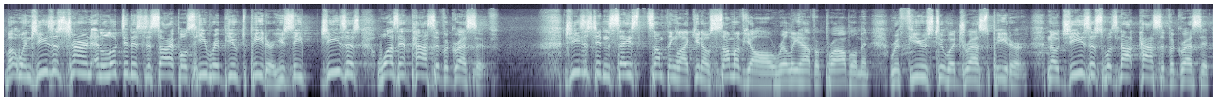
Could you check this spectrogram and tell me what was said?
But when Jesus turned and looked at his disciples, he rebuked Peter. You see, Jesus wasn't passive aggressive. Jesus didn't say something like, you know, some of y'all really have a problem and refuse to address Peter. No, Jesus was not passive aggressive.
